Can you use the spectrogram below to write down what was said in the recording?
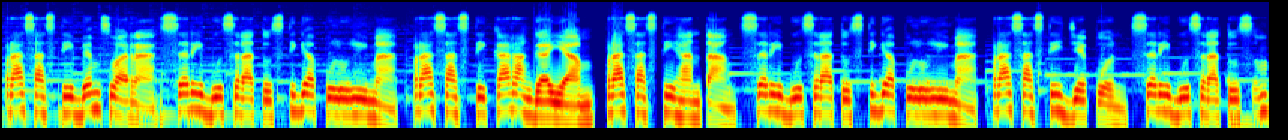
Prasasti Bemsuara 1135, Prasasti Karanggayam, Prasasti Hantang 1135, Prasasti Jepun 1144,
